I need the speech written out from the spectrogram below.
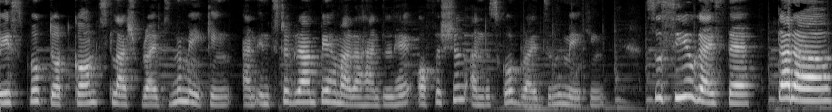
facebook.com slash brides in the making and Instagram पे हमारा handle है official underscore brides in the making. So see you guys there. Ta-da!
